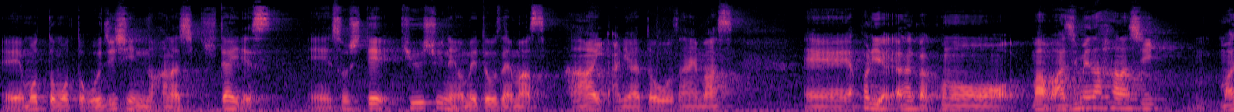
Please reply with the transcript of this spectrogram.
えー、もっともっとご自身の話聞きたいです。えー、そして9周年おめでとうございます。はい、ありがとうございます。えー、やっぱりなんかこの、まあ、真面目な話、真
